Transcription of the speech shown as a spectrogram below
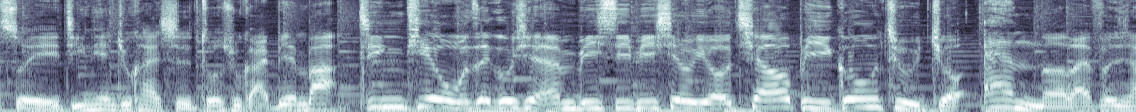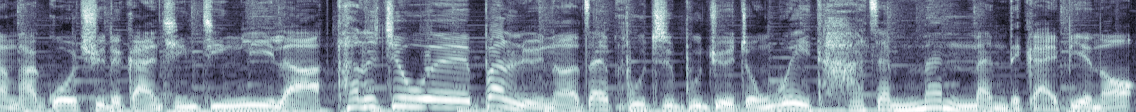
所以今天就开始做出改变吧。今天我们在勾选 MBCP 秀有乔比公主 Joanne 呢来分享她过去的感情经历啦，她的这位伴侣呢，在不知不觉中为他在慢慢的改变哦。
